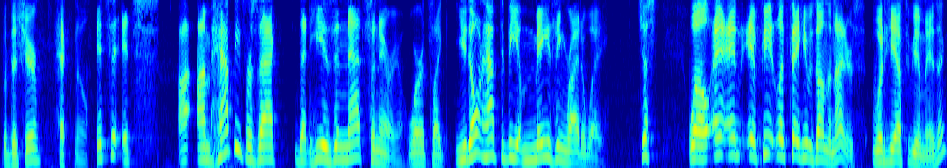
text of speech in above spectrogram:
but this year, heck no. it's it's I, i'm happy for zach that he is in that scenario where it's like you don't have to be amazing right away just Well, and, and if he, let's say he was on the Niners, would he have to be amazing?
